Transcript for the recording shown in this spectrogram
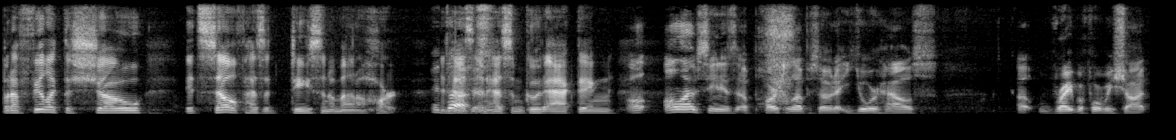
But I feel like the show itself has a decent amount of heart. It and does. has, and has some good acting. All, all I've seen is a partial episode at your house, uh, right before we shot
